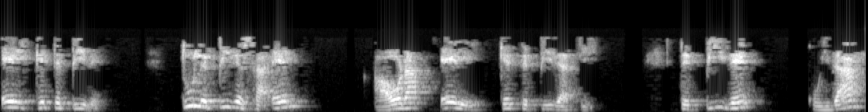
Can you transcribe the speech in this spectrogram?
Él qué te pide? Tú le pides a Él Ahora Él, ¿qué te pide a ti? Te pide cuidar,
